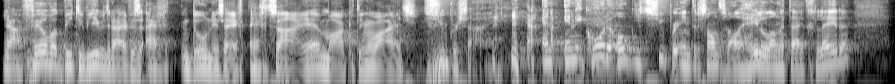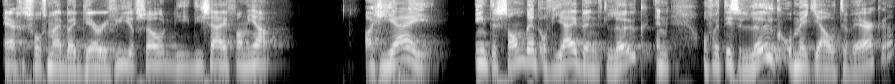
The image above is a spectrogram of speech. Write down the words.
ja, veel wat B2B-bedrijven is eigenlijk doen is echt, echt saai, hè, marketing-wise. Super saai. en, en ik hoorde ook iets super interessants, al een hele lange tijd geleden. Ergens volgens mij bij Gary Vee of zo. Die, die zei van, ja, als jij interessant bent of jij bent leuk... en of het is leuk om met jou te werken...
